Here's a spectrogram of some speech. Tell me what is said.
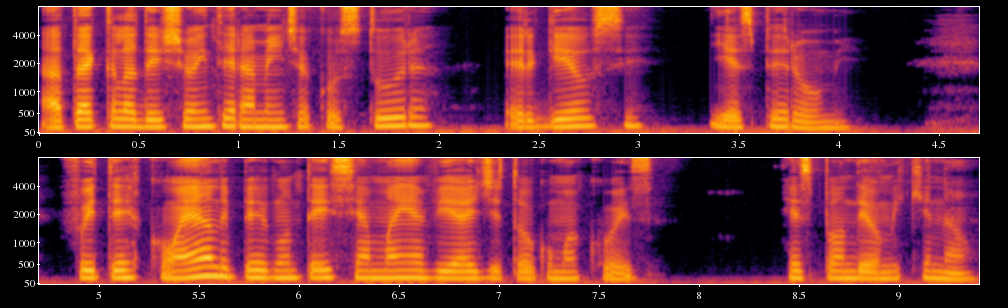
até que ela deixou inteiramente a costura, ergueu-se e esperou-me. Fui ter com ela e perguntei se a mãe havia dito alguma coisa. Respondeu-me que não.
